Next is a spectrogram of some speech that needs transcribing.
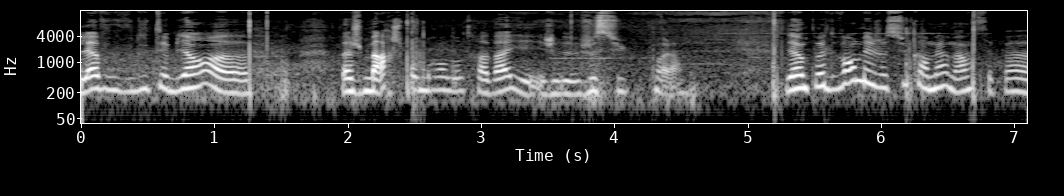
là, vous vous doutez bien, euh, bah, je marche pour me rendre au travail et je, suis. Voilà. Il y a un peu de vent, mais je suis quand même. Hein, c'est pas.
